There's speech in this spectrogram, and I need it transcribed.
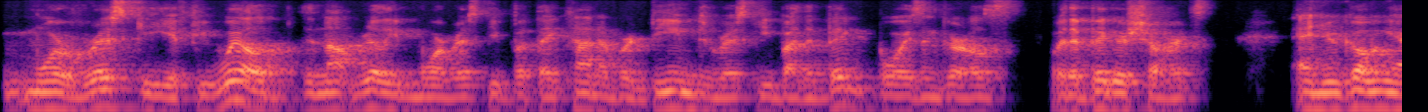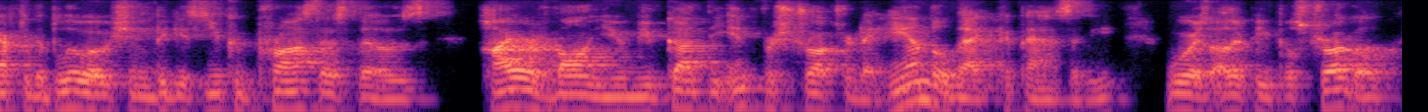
more risky, if you will. They're not really more risky, but they kind of are deemed risky by the big boys and girls or the bigger sharks. And you're going after the blue ocean because you can process those higher volume. You've got the infrastructure to handle that capacity, whereas other people struggle.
